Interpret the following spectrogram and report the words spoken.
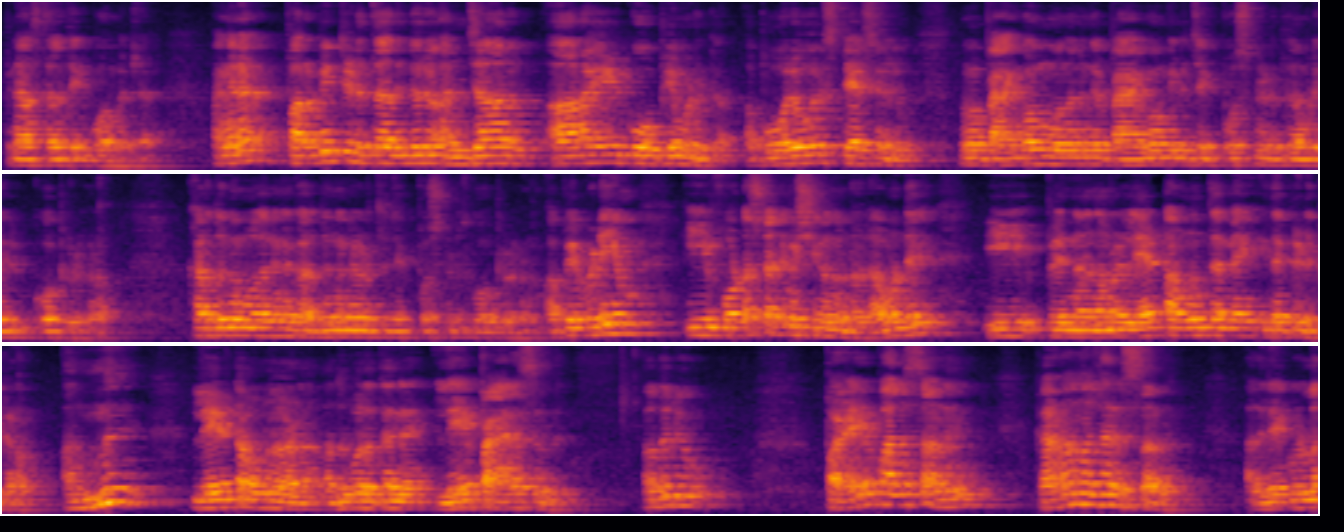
പിന്നെ ആ സ്ഥലത്തേക്ക് പോകാൻ പറ്റില്ല. അങ്ങനെ പെർമിറ്റ് എടുത്ത് അതിന്റെ ഒരു അഞ്ചാറ് ആറേഴ് കോപ്പി നമ്മൾ എടുക്കുക. അപ്പോൾ ഓരോ സ്റ്റേഷനിലും നമ്മൾ പാങ്കോങ് പോകുന്നുണ്ടെങ്കിൽ പാങ്കോങ്ങിന്റെ ചെക്ക് പോസ്റ്റിന് എടുത്ത് നമ്മൾ ഒരു കോപ്പി എടുക്കണം കർദുങ്കം പോകുന്നുണ്ടെങ്കിൽ കർദുങ്ങിന്റെ അടുത്ത് ചെക്ക് പോസ്റ്റിന് എടുത്ത് കോപ്പി എടുക്കണം അപ്പോൾ എവിടെയും ഈ ഫോട്ടോസ്റ്റാറ്റ് മെഷീൻ ഒന്നും ഉണ്ടാവില്ല അതുകൊണ്ട് ഈ പിന്നെ നമ്മൾ ലേ ടൗണിൽ തന്നെ ഇതൊക്കെ എടുക്കണം. അന്ന് ലേ ടൗണാണ് അതുപോലെ തന്നെ ലേ പാലസ് ഉണ്ട്. അതൊരു പഴയ പാലസാണ് കാണാൻ നല്ല രസമാണ് അതിലേക്കുള്ള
